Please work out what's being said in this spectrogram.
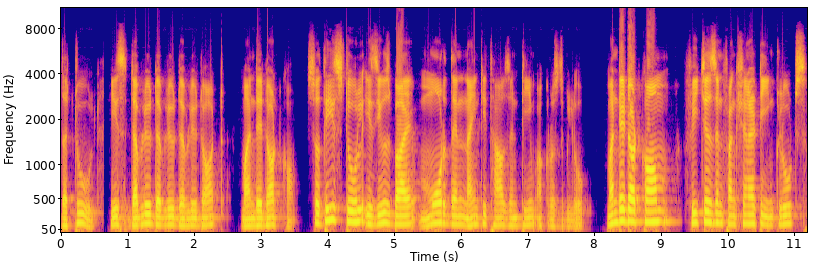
the tool is www.monday.com. So this tool is used by more than 90,000 team across the globe. Monday.com features and functionality includes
